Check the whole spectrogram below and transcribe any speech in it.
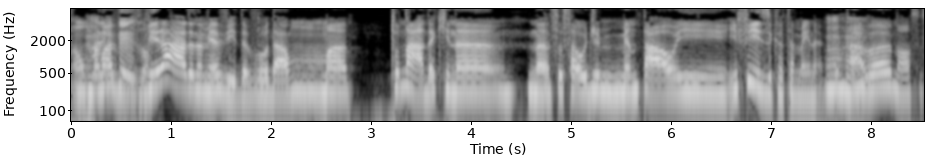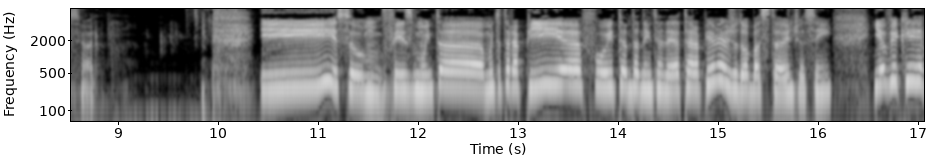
Uma, limpeza. virada na minha vida. Vou dar uma tunada aqui na, nessa saúde mental e, e física também, né? Porque eu tava, nossa senhora. E isso, fiz muita, muita terapia, fui tentando entender. A terapia me ajudou bastante, assim. E eu vi que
